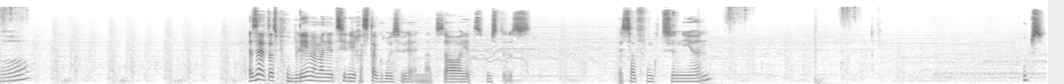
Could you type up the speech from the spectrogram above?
So. Das ist halt das Problem, wenn man jetzt hier die Rastergröße wieder ändert. So, jetzt müsste das besser funktionieren. Ups.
